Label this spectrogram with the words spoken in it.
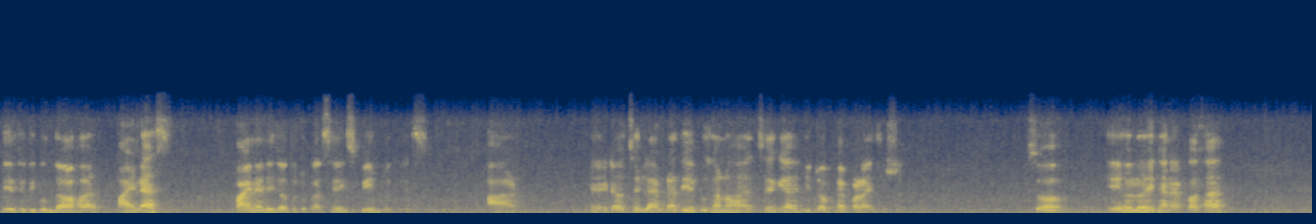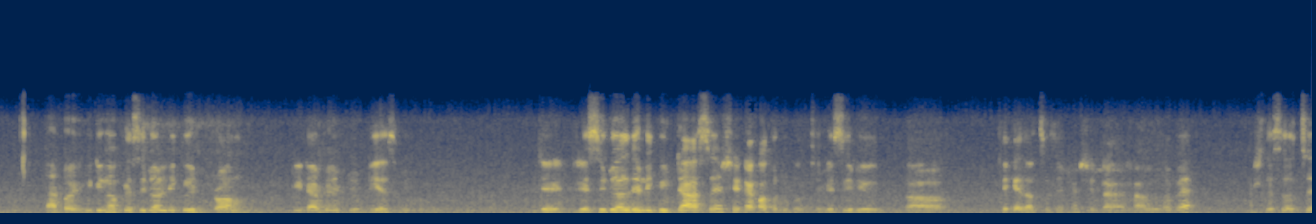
দিয়ে যদি গুণ দেওয়া হয় মাইনাস ফাইনালি যতটুকু আছে এক্সপি ইন্টু দিস আর এটা হচ্ছে ল্যামডা দিয়ে বোঝানো হয়েছে গিয়ে হিট অফ ভ্যাপারাইজেশন সো এই হলো এখানের কথা। তারপর heating of residual liquid from TW to TSB যে রেসিডুয়াল যে লিকুইডটা আছে, সেটা কতটুকু হচ্ছে? রেসিডিউ থেকে যাচ্ছে যেটা, সেটা স্বাভাবিকভাবে আসতেছে হচ্ছে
